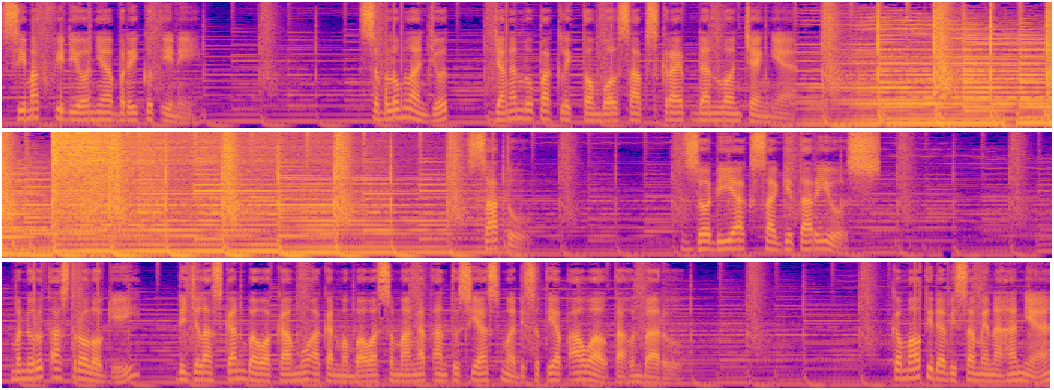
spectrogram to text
Simak videonya berikut ini. Sebelum lanjut, jangan lupa klik tombol subscribe dan loncengnya. 1. Zodiak Sagittarius Menurut astrologi, dijelaskan bahwa kamu akan membawa semangat antusiasme di setiap awal tahun baru. Kemau tidak bisa menahannya,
